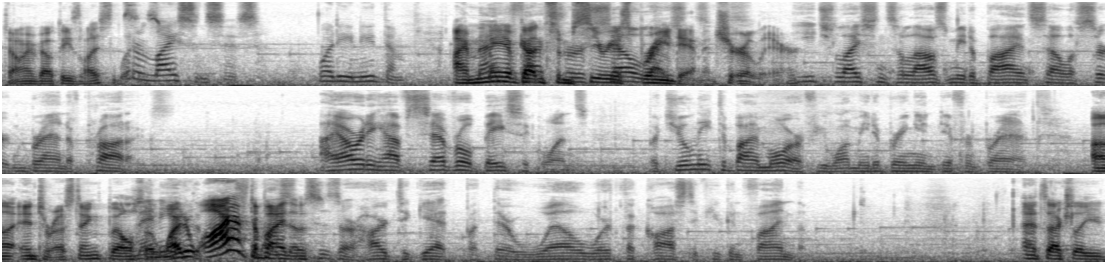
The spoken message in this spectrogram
Tell me about these licenses. What are licenses? Why do you need them? I may have gotten some serious brain licenses. damage earlier. Each license allows me to buy and sell a certain brand of products. I already have several basic ones, but you'll need to buy more if you want me to bring in different brands. Uh, interesting. But also, Many why do I have to buy those? licenses are hard to get, but they're well worth the cost if you can find them. That's actually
